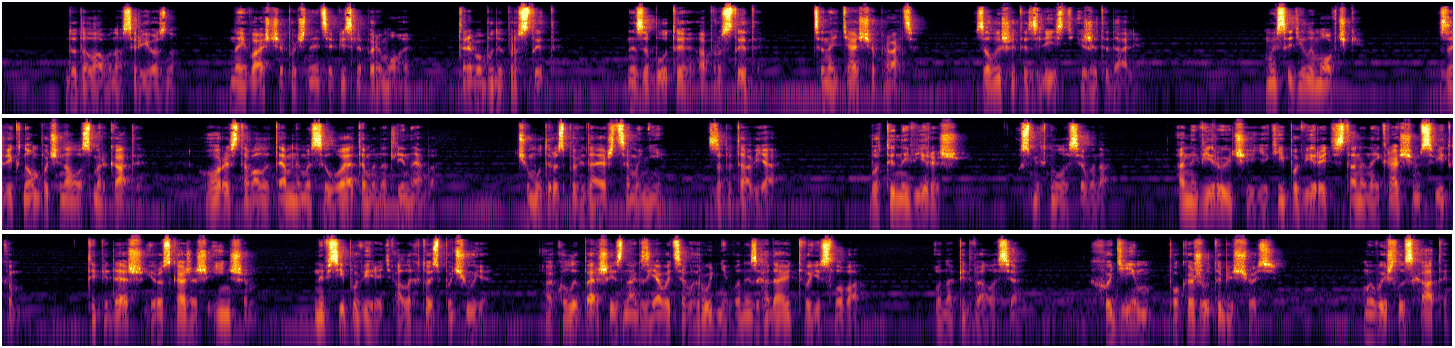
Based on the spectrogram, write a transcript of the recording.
додала вона серйозно, найважче почнеться після перемоги. Треба буде простити. Не забути, а простити це найтяжча праця залишити злість і жити далі. Ми сиділи мовчки. За вікном починало смеркати, гори ставали темними силуетами на тлі неба. Чому ти розповідаєш це мені? запитав я. Бо ти не віриш, усміхнулася вона. А невіруючий, який повірить, стане найкращим свідком. Ти підеш і розкажеш іншим. Не всі повірять, але хтось почує. А коли перший знак з'явиться в грудні, вони згадають твої слова. Вона підвелася. Ходім, покажу тобі щось. Ми вийшли з хати.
